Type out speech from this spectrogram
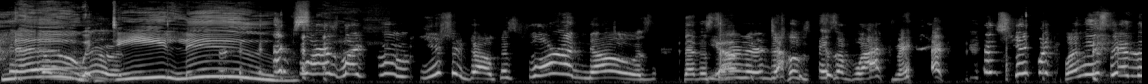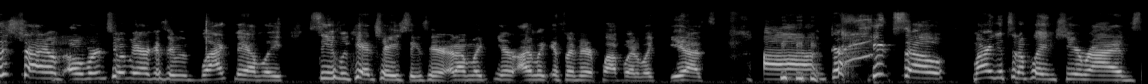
it's Duluth." D-Lubes. Flora's like, mm, you should go because Flora knows that the Yep. senator Dellums is a black man. And she's like, let me send this child over to America, with a black family, see if we can't change things here. And I'm like, here, I'm like, it's my favorite plot point. I'm like, yes. Uh, great. So Mari gets on a plane, she arrives.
